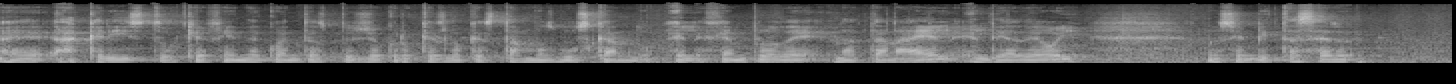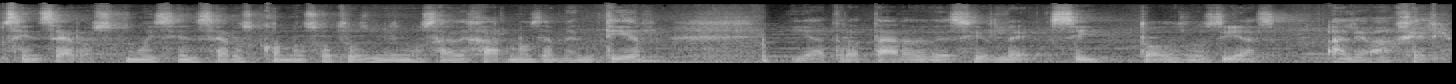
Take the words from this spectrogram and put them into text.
eh, a Cristo, que a fin de cuentas pues yo creo que es lo que estamos buscando. El ejemplo de Natanael el día de hoy nos invita a ser sinceros, muy sinceros con nosotros mismos, a dejarnos de mentir y a tratar de decirle sí todos los días al Evangelio.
